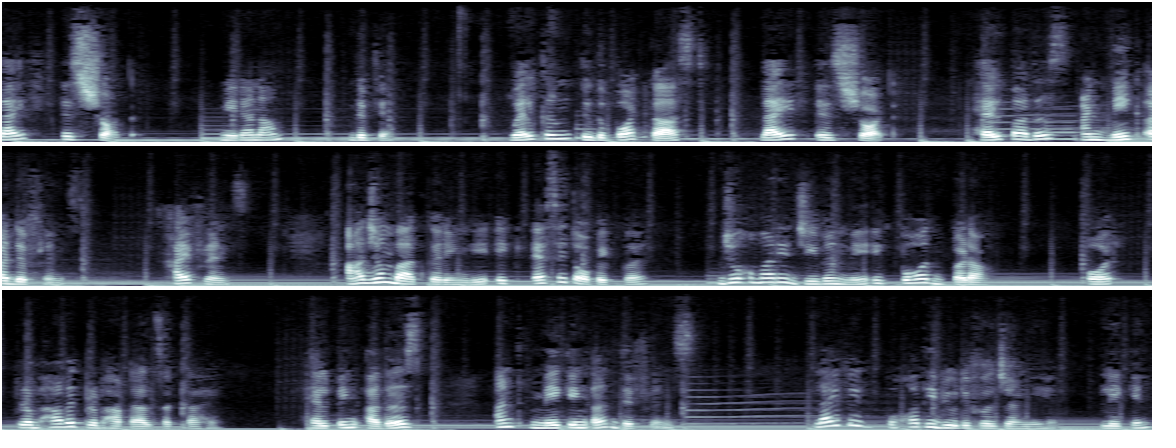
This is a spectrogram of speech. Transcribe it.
लाइफ इज़ शॉर्ट मेरा नाम Divya. Welcome to the podcast life is short help others and make a difference hi friends आज हम बात करेंगे एक ऐसे टॉपिक पर जो हमारे जीवन में एक बहुत बड़ा और प्रभावित प्रभाव डाल सकता है। Helping others and making a difference life एक बहुत ही ब्यूटीफुल जर्नी है, लेकिन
